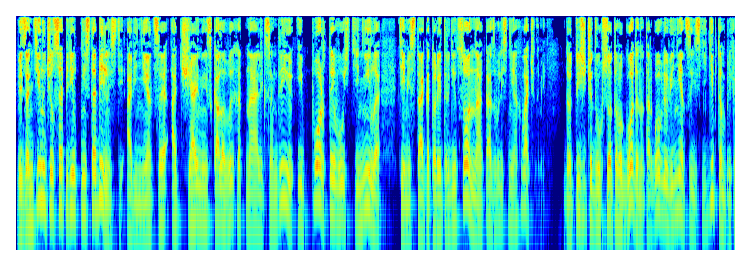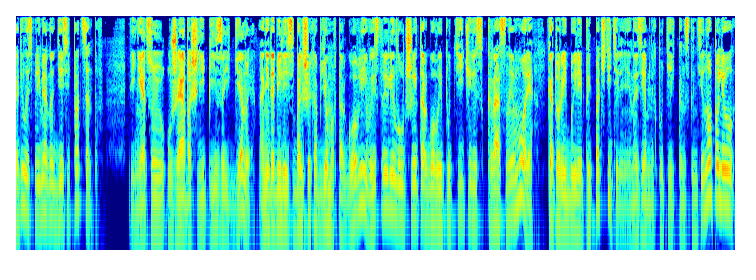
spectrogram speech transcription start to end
Византии начался период нестабильности, а Венеция отчаянно искала выход на Александрию и порты в устье Нила, те места, которые традиционно оказывались неохваченными. До 1200 года на торговлю Венеции с Египтом приходилось примерно 10%. Венецию уже обошли Пиза и Генуя. Они добились больших объемов торговли и выстроили лучшие торговые пути через Красное море, которые были предпочтительнее наземных путей к Константинополю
